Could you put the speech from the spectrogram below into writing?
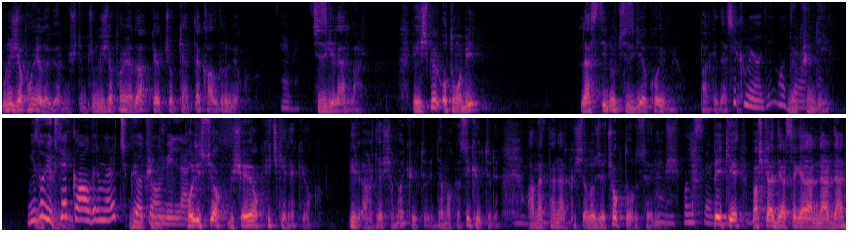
Bunu Japonya'da görmüştüm. Çünkü Japonya'da pek çok kentte kaldırım yok. Evet. Çizgiler var. Ve hiçbir otomobil lastiğini o çizgiye koymuyor park ederken. Çıkmıyor değil mi o tarafa? Mümkün değil. Biz o yüksek kaldırımlara çıkıyor Mümkün değil. otomobiller. Polis yok, bir şey yok, hiç gerek yok. Bir arada yaşama kültürü, demokrasi kültürü. Ahmet Taner Kışlalı Hoca çok doğru söylemiş. Evet, bunu. Peki başka derse gelenlerden?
